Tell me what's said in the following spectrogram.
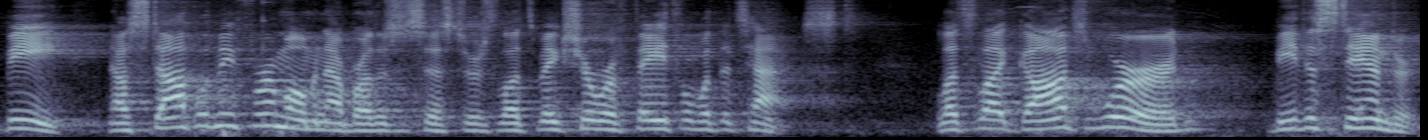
be? Now stop with me for a moment now, brothers and sisters. Let's make sure we're faithful with the text. Let's let God's word be the standard.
